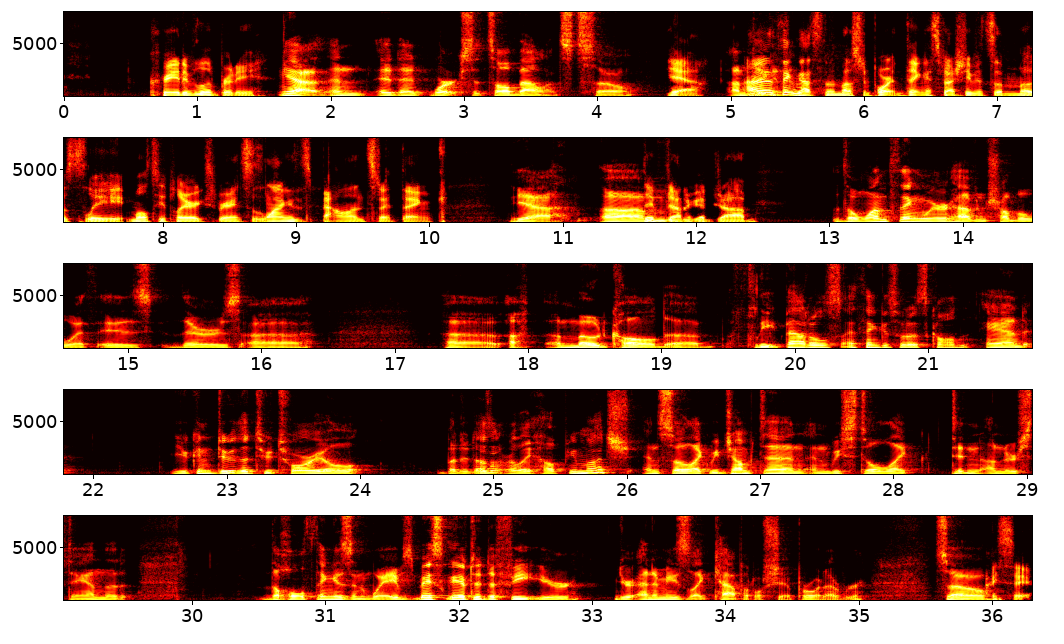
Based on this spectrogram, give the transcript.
creative liberty. Yeah, and it, it works. It's all balanced. So Yeah. I think it. that's the most important thing, especially if it's a mostly multiplayer experience. As long as it's balanced, I think yeah, um, they've done a good job. The one thing we're having trouble with is there's uh, a, a mode called uh, Fleet Battles, I think is what it's called, and you can do the tutorial, but it doesn't really help you much. And so like we jumped in and we still like didn't understand that the whole thing is in waves. Basically, you have to defeat your your enemy's like capital ship or whatever. So I see.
